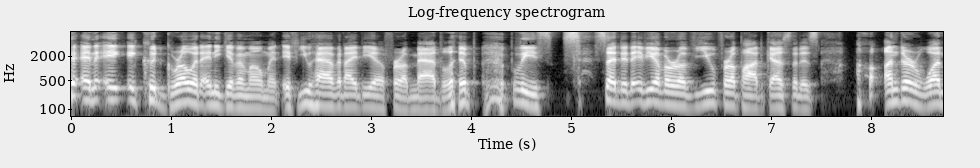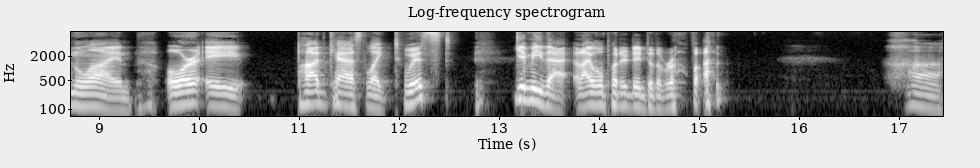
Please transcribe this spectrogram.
and it, it could grow at any given moment. If you have an idea for a Mad Lib, please send it. If you have a review for a podcast that is under one line or a podcast like Twist, give me that and I will put it into the robot. huh.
